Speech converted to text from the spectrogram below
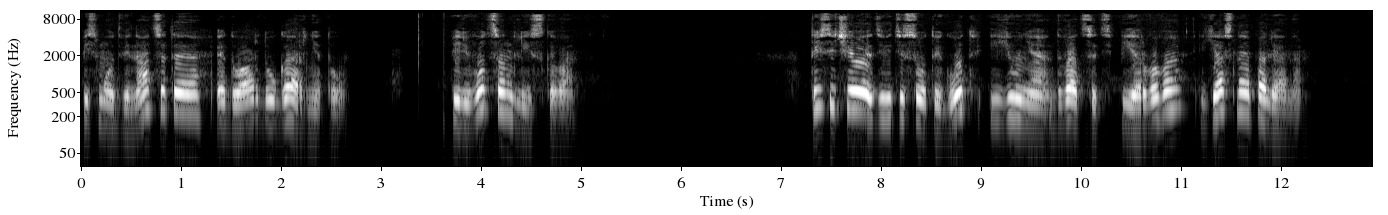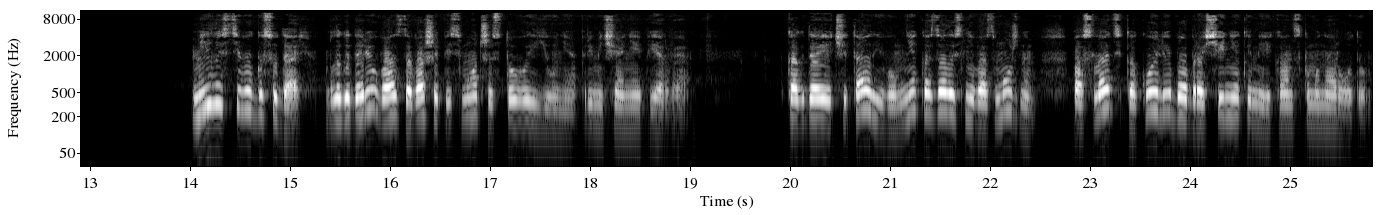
Письмо 12 Эдуарду Гарнету. Перевод с английского. 1900 год, июня 21 Ясная Поляна. Милостивый государь, благодарю вас за ваше письмо от 6 июня, примечание первое. Когда я читал его, мне казалось невозможным послать какое-либо обращение к американскому народу.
